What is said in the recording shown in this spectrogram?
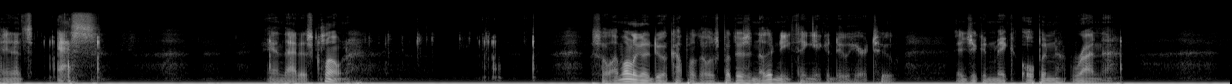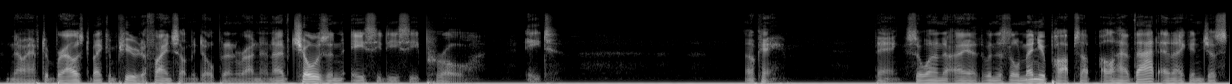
And it's S. And that is clone. So I'm only going to do a couple of those, but there's another neat thing you can do here too, is you can make open run. Now I have to browse to my computer to find something to open and run, and I've chosen ACDSee Pro 8. Okay, bang. So when I when this little menu pops up, I'll have that, and I can just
